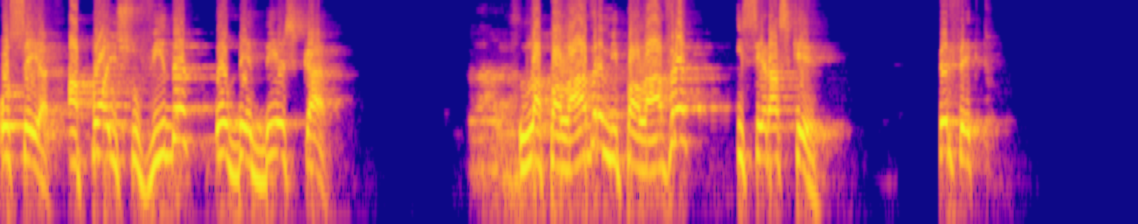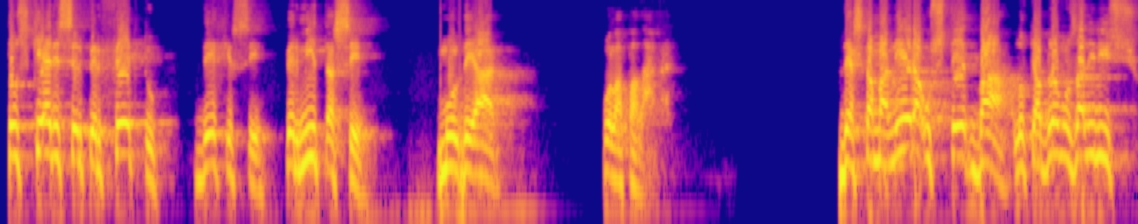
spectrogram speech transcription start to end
ou seja, apoie sua vida, obedeça a palavra, minha palavra, e serás que? Perfeito. Então, se queres ser perfeito, deixe-se, permita-se moldear por la palavra. Desta maneira, usted va, lo que hablamos al inicio,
